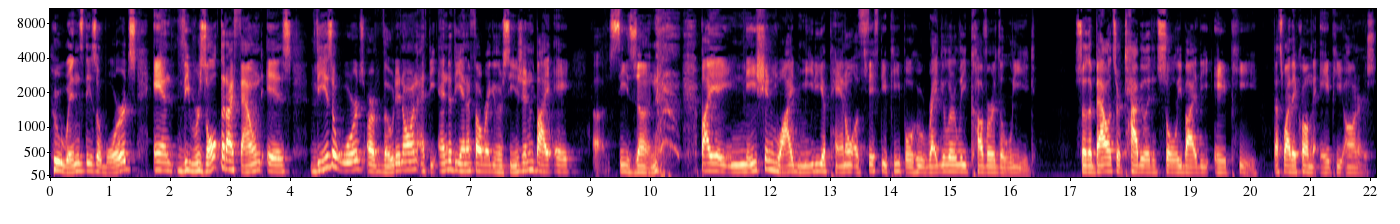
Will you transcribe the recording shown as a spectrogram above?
who wins these awards. And the result that I found is these awards are voted on at the end of the NFL regular season by a uh, season by a nationwide media panel of 50 people who regularly cover the league. So the ballots are tabulated solely by the AP. That's why they call them the AP honors.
